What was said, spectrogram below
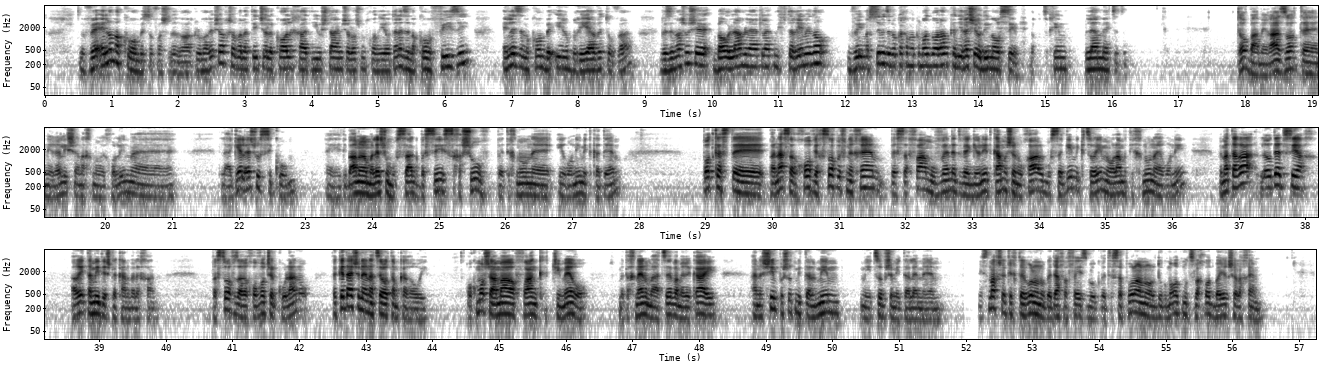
ואין לו מקום בסופו של דבר. כלומר, אי אפשר לחשוב על עתיד שלכל אחד יהיו שתיים, שלוש מכוניות, אין לזה מקום פיזי, אין לזה מקום בעיר בריאה וטובה, וזה משהו שבעולם לאט לאט נפטרים ממנו, ואם עושים את זה בכל כך מקומות בעולם, כנראה שיודעים מה עושים. אנחנו צריכים לאמץ את זה. טוב, באמירה הזאת אה, נראה לי שאנחנו יכולים אה, להגיע לאיזשהו סיכום. אה, דיברנו היום על איזשהו מושג בסיס חשוב בתכנון אה, עירוני מתקדם. פודקאסט אה, פנס הרחוב יחשוף בפניכם בשפה מובנת והגיונית כמה שנוכל מושגים מקצועיים מעולם התכנון העירוני, במטרה לעודד שיח. הרי תמיד יש לכאן ולכאן. בסוף זה הרחובות של כולנו, וכדאי שננצל אותם כראוי. או כמו שאמר פרנק צ'ימרו, מתכנן ומעצב אמריקאי, אנשים פשוט מתעלמים מעיצוב שמתעלם מהם. נשמח שתכתבו לנו בדף הפייסבוק ותספרו לנו על דוגמאות מוצלחות בעיר שלכם.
